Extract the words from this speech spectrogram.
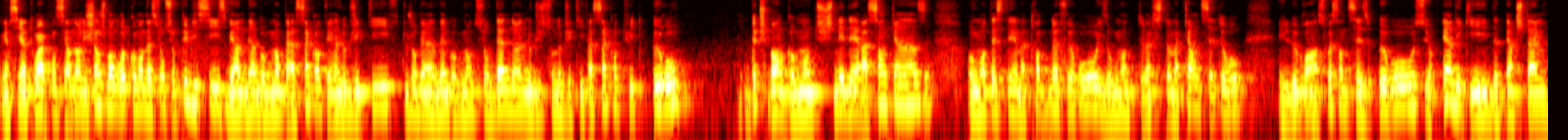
Merci à toi. Concernant les changements de recommandations sur Publicis, Berenberg augmente à 51 l'objectif. Toujours Berenberg augmente sur Danone son objectif à 58 euros. Deutsche Bank augmente Schneider à 115 augmente STM à 39 euros, ils augmentent Alstom à 47 euros et Legrand à 76 euros. Sur Air Liquide, Bernstein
